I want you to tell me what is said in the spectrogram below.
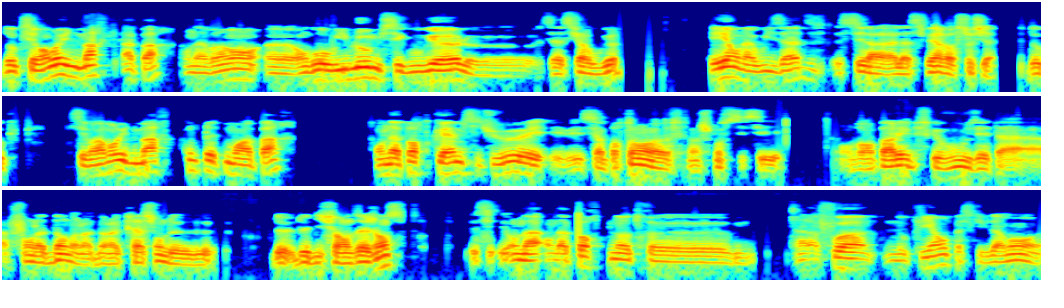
Donc, c'est vraiment une marque à part. On a vraiment, euh, en gros, WeBloom, c'est Google, c'est la sphère Google. Et on a Wizards, c'est la, la, sphère sociale. Donc, c'est vraiment une marque complètement à part. On apporte quand même, si tu veux, et, c'est important, je pense que c'est, on va en parler parce que vous, vous êtes à fond là-dedans dans la, dans la création de, de, de différentes agences on, a, on apporte notre, euh, à la fois nos clients, parce qu'évidemment,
